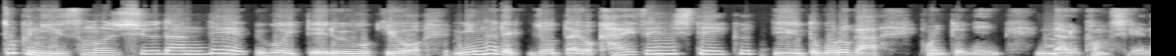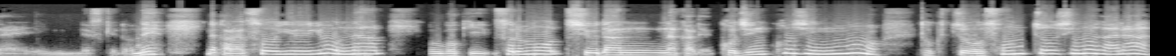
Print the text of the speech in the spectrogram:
特にその集団で動いている動きをみんなで状態を改善していくっていうところがポイントになるかもしれないんですけどね。だからそういうような動き、それも集団の中で個人個人の特徴を尊重しながら、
